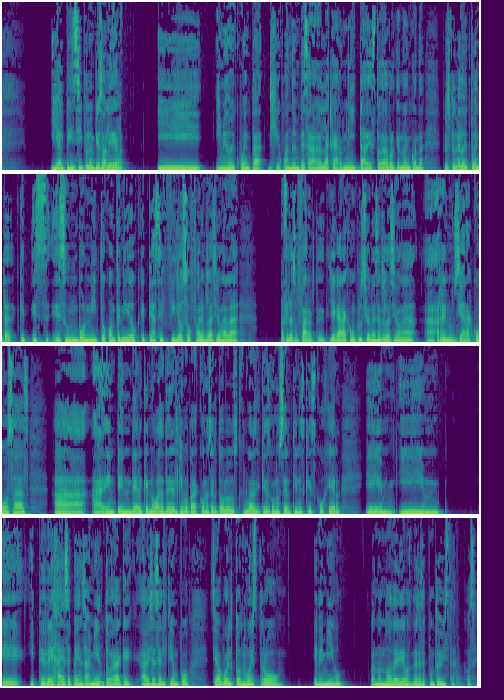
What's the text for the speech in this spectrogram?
Y al principio lo empiezo a leer y, me doy cuenta, dije, ¿cuándo empezará la carnita de esto? ¿verdad? Porque no encuentra. Pero después me doy cuenta que es, es un bonito contenido que te hace filosofar en relación a la, no filosofar, llegar a conclusiones en relación a, a renunciar a cosas, a, entender que no vas a tener el tiempo para conocer todos los lugares que quieres conocer, tienes que escoger eh, y, eh, y te deja ese pensamiento, ¿verdad? Que a veces el tiempo se ha vuelto nuestro enemigo cuando no deberíamos tener ese punto de vista, José.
